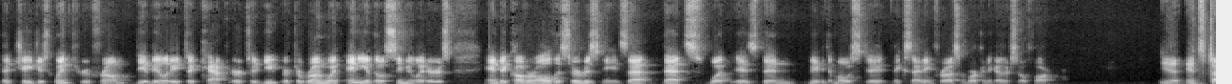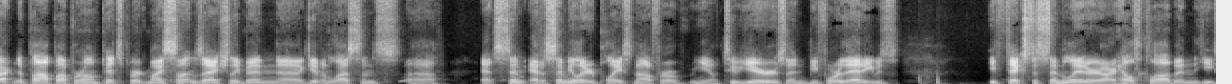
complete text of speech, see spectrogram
that Jay just went through from the ability to cap or to or to run with any of those simulators and to cover all the service needs. That that's what has been maybe the most eh, exciting for us in working together so far. Yeah, it's starting to pop up around Pittsburgh. My son's actually been uh, given lessons uh, at sim at a simulator place now for you know two years, and before that he was he fixed a simulator at our health club, and he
